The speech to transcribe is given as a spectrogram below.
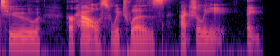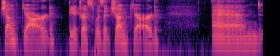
to her house, which was actually a junkyard. The address was a junkyard. And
